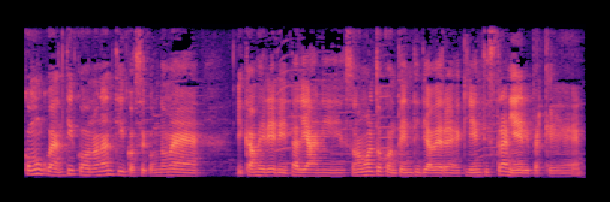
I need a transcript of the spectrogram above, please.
Comunque, antico o non antico, secondo me i camerieri italiani sono molto contenti di avere clienti stranieri perché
